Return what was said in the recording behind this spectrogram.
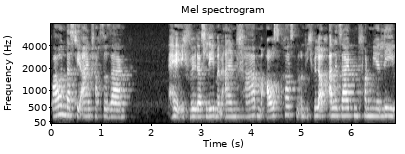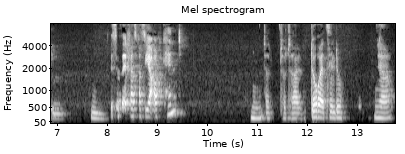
Frauen, dass die einfach so sagen, hey, ich will das Leben in allen Farben auskosten und ich will auch alle Seiten von mir leben. Hm. Ist das etwas, was ihr auch kennt? Hm. Total. Dora, erzähl du. Ja.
